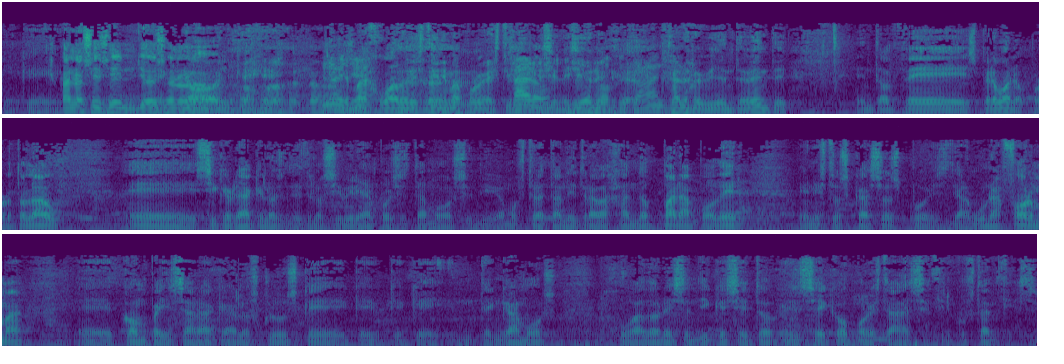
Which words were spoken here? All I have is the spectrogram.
El que, ah, no, sí, sí, yo eso no, lo... El que, más jugadores tiene, más probabilidades que se lesionen. Claro, evidentemente. Entonces, pero bueno, por otro lado, eh, sí que es verdad que los, desde los Siberian pues estamos, digamos, tratando y trabajando para poder, en estos casos, pues de alguna forma, eh, compensar a, los clubes que, tengamos jugadores en dique en seco por estas circunstancias.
